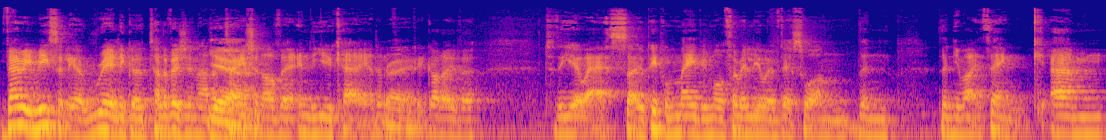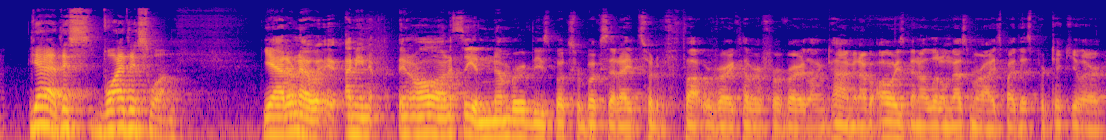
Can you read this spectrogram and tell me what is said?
very recently a really good television adaptation yeah. of it in the UK. I don't right. think it got over to the US, so people may be more familiar with this one than than you might think. Um, yeah, this why this one? Yeah, I don't know. I mean, in all honesty, a number of these books were books that I sort of thought were very clever for a very long time, and I've always been a little mesmerized by this particular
